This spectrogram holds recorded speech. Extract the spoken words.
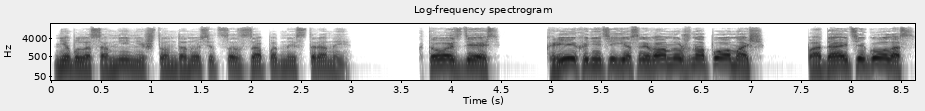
не было сомнений, что он доносится с западной стороны. «Кто здесь? Крикните, если вам нужна помощь! Подайте голос!»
